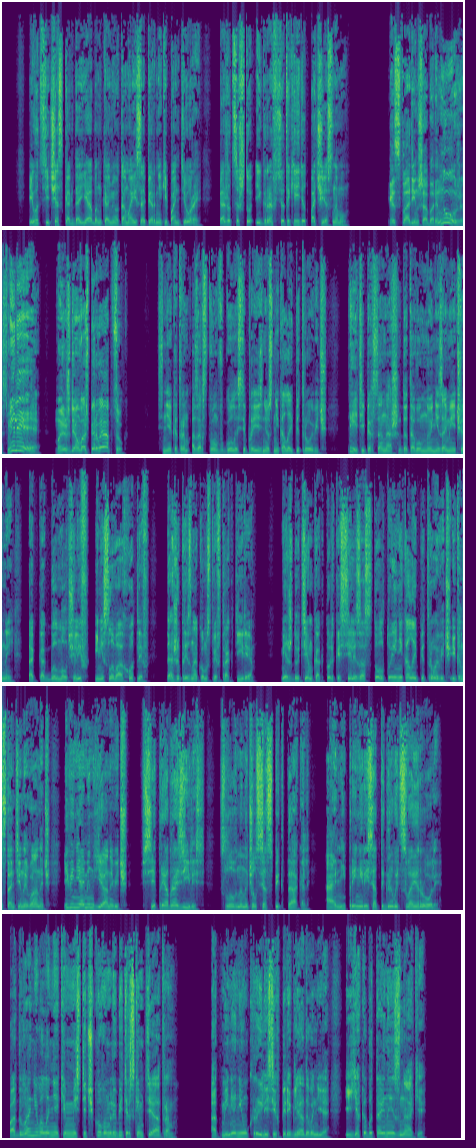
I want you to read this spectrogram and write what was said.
И вот сейчас, когда я банкомет, а мои соперники — пантеры, кажется, что игра все-таки идет по-честному. «Господин Шабарин, ну же, смелее! Мы ждем ваш первый обцук!» С некоторым озорством в голосе произнес Николай Петрович, третий персонаж, до того мной незамеченный, так как был молчалив и не словоохотлив, даже при знакомстве в трактире. Между тем, как только сели за стол, то и Николай Петрович, и Константин Иванович, и Вениамин Янович все преобразились, словно начался спектакль, а они принялись отыгрывать свои роли. Подванивало неким местечковым любительским театром. От меня не укрылись их переглядывания и якобы тайные знаки.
